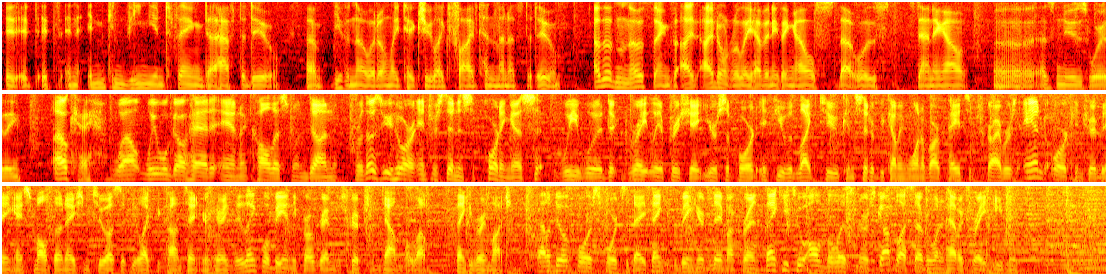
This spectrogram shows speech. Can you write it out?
it, it, it's an inconvenient thing to have to do. um, even though it only takes you like five ten minutes to do. Other than those things, I, I don't really have anything else that was standing out uh, as newsworthy. Okay, well, we will go ahead and call this one done. For those of you who are interested in supporting us, we would greatly appreciate your support if you would like to consider becoming one of our paid subscribers and or contributing a small donation to us if you like the content you're hearing. The link will be in the program description down below. Thank you very much. That'll do it for us for today. Thank you for being here today, my friend. Thank you to all of the listeners. God bless everyone and have a great evening.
